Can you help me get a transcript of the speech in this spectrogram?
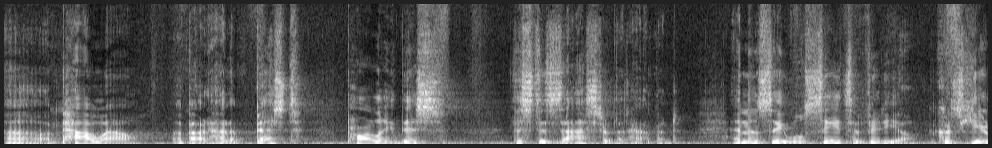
uh, a powwow about how to best parlay this this disaster that happened and then say, well, say it's a video. Because here,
